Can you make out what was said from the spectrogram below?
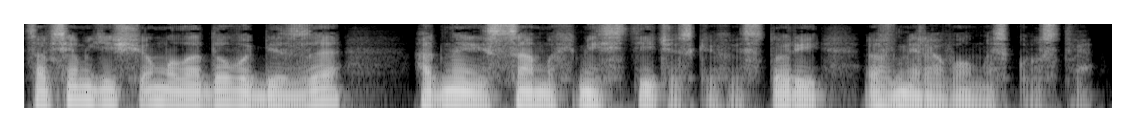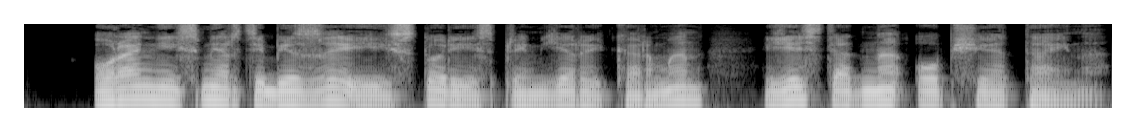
совсем еще молодого Безе — одна из самых мистических историй в мировом искусстве. У ранней смерти Безе и истории с премьерой «Кармен» есть одна общая тайна.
